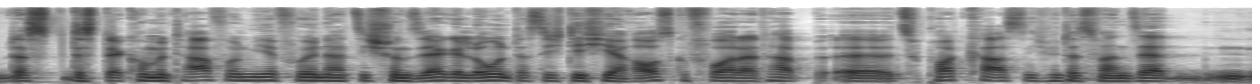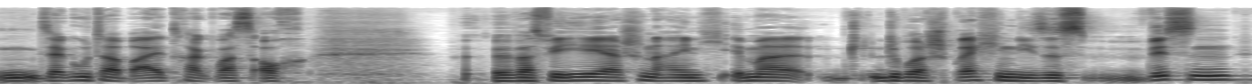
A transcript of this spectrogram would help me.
dass, dass der Kommentar von mir vorhin hat sich schon sehr gelohnt, dass ich dich hier herausgefordert habe äh, zu podcasten. Ich finde, das war ein sehr, ein sehr guter Beitrag, was auch was wir hier ja schon eigentlich immer drüber sprechen, dieses Wissen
